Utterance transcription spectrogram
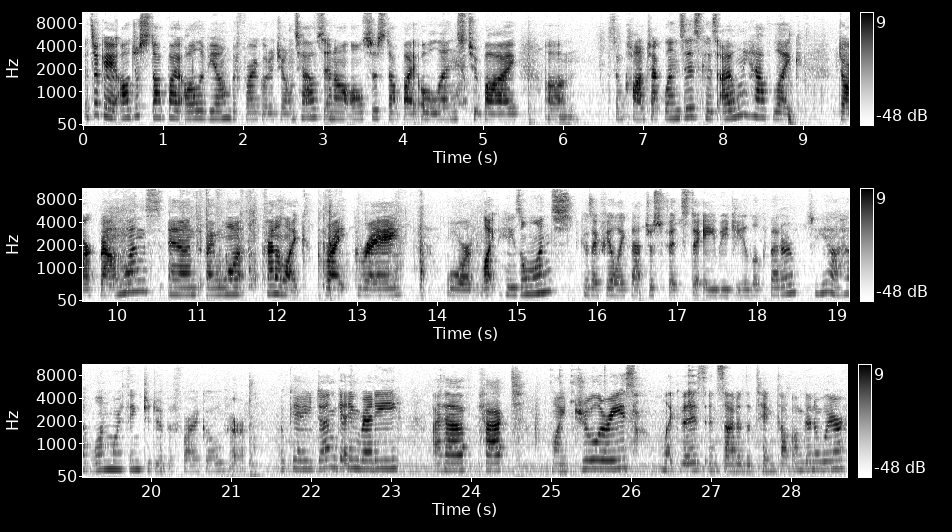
it's okay, I'll just stop by Olive Young before I go to Joan's house and I'll also stop by Olens to buy um, some contact lenses because I only have like dark brown ones and I want kind of like bright gray or light hazel ones because I feel like that just fits the ABG look better. So yeah, I have one more thing to do before I go over. Okay, done getting ready. I have packed my jewelries like this inside of the tank top I'm gonna wear.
